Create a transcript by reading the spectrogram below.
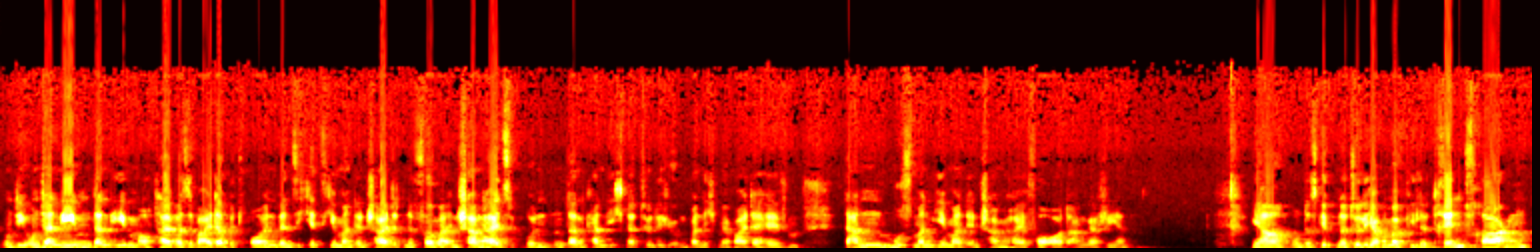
und die Unternehmen dann eben auch teilweise weiter betreuen. Wenn sich jetzt jemand entscheidet, eine Firma in Shanghai zu gründen, dann kann ich natürlich irgendwann nicht mehr weiterhelfen. Dann muss man jemand in Shanghai vor Ort engagieren. Ja, und es gibt natürlich auch immer viele Trendfragen.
